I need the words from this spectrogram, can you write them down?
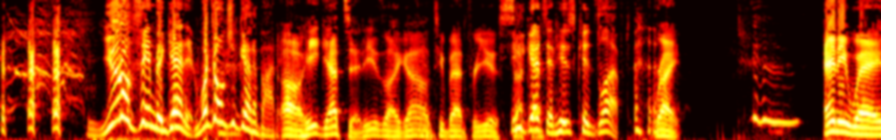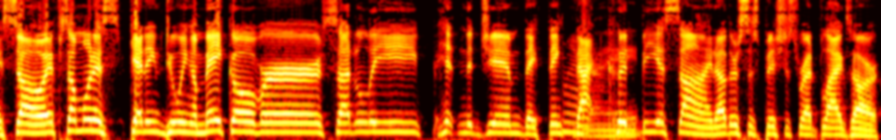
you don't seem to get it. What don't you get about it? Oh, he gets it. He's like, oh, too bad for you. he gets it. His kids left. right. Anyway, so if someone is getting doing a makeover, suddenly hitting the gym, they think that right. could be a sign. Other suspicious red flags are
